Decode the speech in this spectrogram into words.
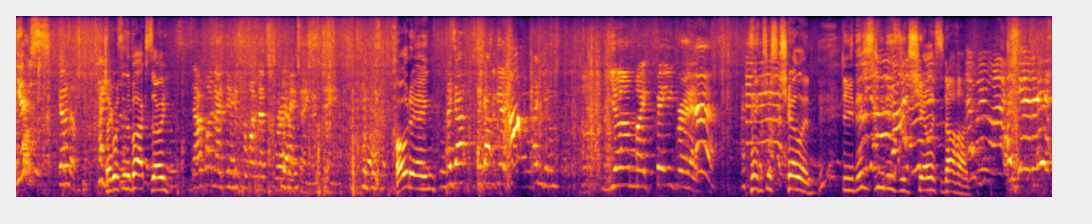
yes, got them. Check what's in the box, Zoe. That one, I think, is the one that's for Okay. everything. I think. Oh, dang. I got, I got. Get it. Ah, I can get them. Yum, my favorite. I think just chilling. Dude, this dude is the chillest dog. I get it.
